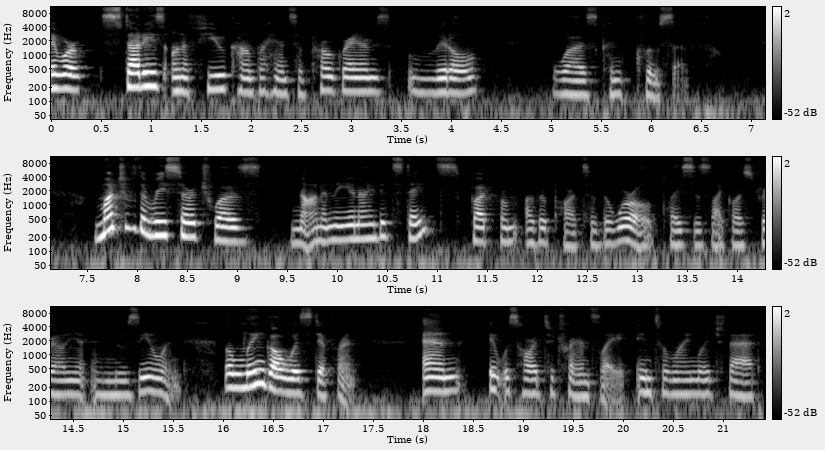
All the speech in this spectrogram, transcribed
There were studies on a few comprehensive programs, little was conclusive. Much of the research was not in the United States, but from other parts of the world, places like Australia and New Zealand. The lingo was different, and it was hard to translate into language that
